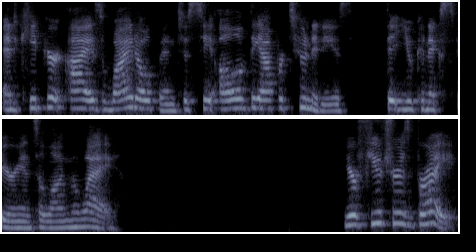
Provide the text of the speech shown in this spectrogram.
and keep your eyes wide open to see all of the opportunities that you can experience along the way. Your future is bright.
